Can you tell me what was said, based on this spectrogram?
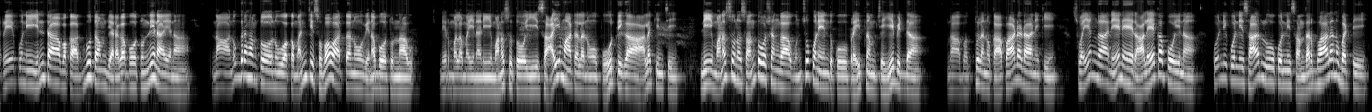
రేపు నీ ఇంట ఒక అద్భుతం జరగబోతుంది నాయన. నా అనుగ్రహంతో నువ్వు ఒక మంచి శుభవార్తను వినబోతున్నావు. నిర్మలమైన నీ మనసుతో ఈ సాయి మాటలను పూర్తిగా ఆలకించి నీ మనస్సును సంతోషంగా ఉంచుకునేందుకు ప్రయత్నం చెయ్యి బిడ్డ. నా భక్తులను కాపాడడానికి స్వయంగా నేనే రాలేకపోయినా కొన్ని కొన్నిసార్లు కొన్ని సందర్భాలను బట్టి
